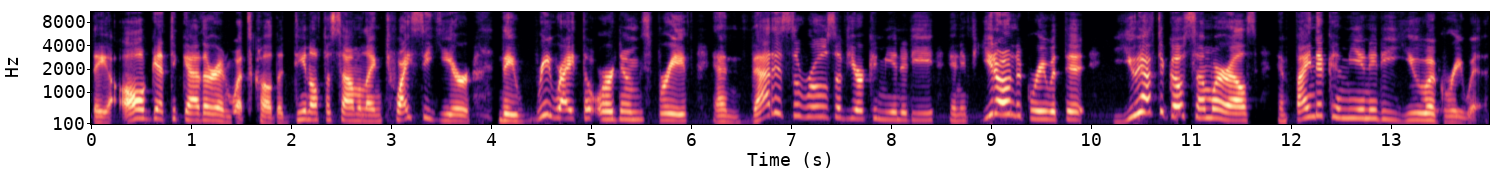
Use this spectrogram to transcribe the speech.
they all get together in what's called a Dienerversammlung twice a year. They rewrite the Ordnungsbrief, and that is the rules of your community. And if you don't agree with it, you have to go somewhere else and find a community you agree with.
